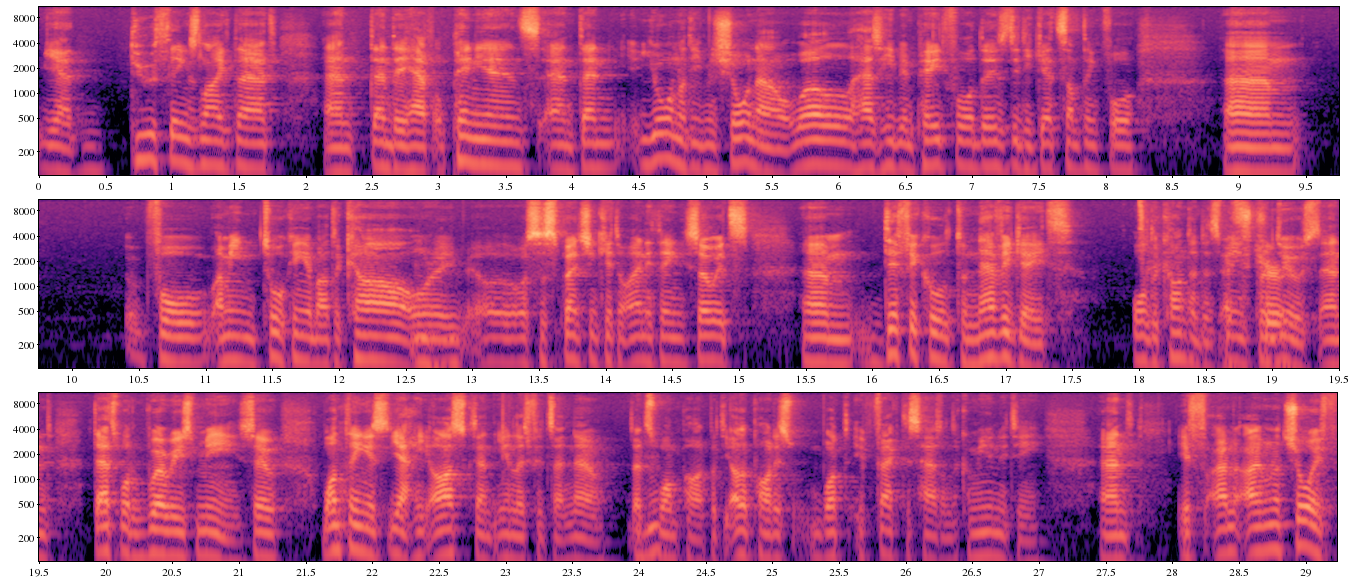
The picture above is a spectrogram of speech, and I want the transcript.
yeah, do things like that, and then they have opinions, and then you're not even sure now. Well, has he been paid for this? Did he get something for, um, for I mean, talking about a car or Mhm. a or suspension kit or anything? So it's um, difficult to navigate all the content that's, being That's true. produced, and that's what worries me. So one thing is, yeah, he asked, and Iain Litchfield said no. That's Mhm. one part, but the other part is what effect this has on the community. And if I'm, I'm not sure if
